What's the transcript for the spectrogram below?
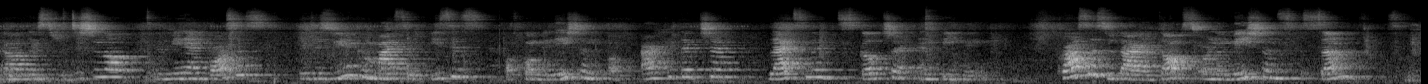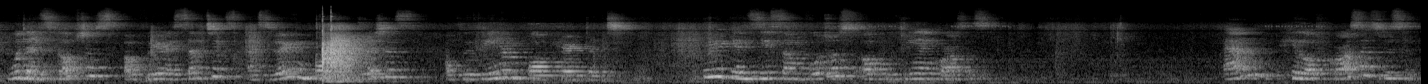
about these traditional Lithuanian crosses. It is unique masterpieces of combination of architecture, blacksmith, sculpture, and painting. Crosses with iron tops, ornamentations, some wooden sculptures of various subjects as very important treasures of Lithuanian folk heritage. Here you can see some photos of Lithuanian crosses. And Hill of Crosses,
